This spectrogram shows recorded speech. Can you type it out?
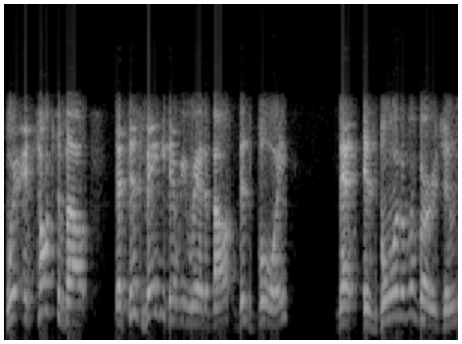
where it talks about that this baby that we read about, this boy that is born of a virgin,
